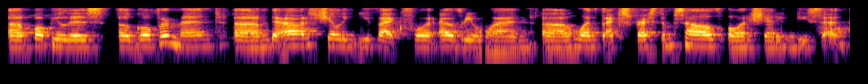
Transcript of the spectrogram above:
a populist uh, government, um, there are chilling effect for everyone uh, who want to express themselves or sharing dissent.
